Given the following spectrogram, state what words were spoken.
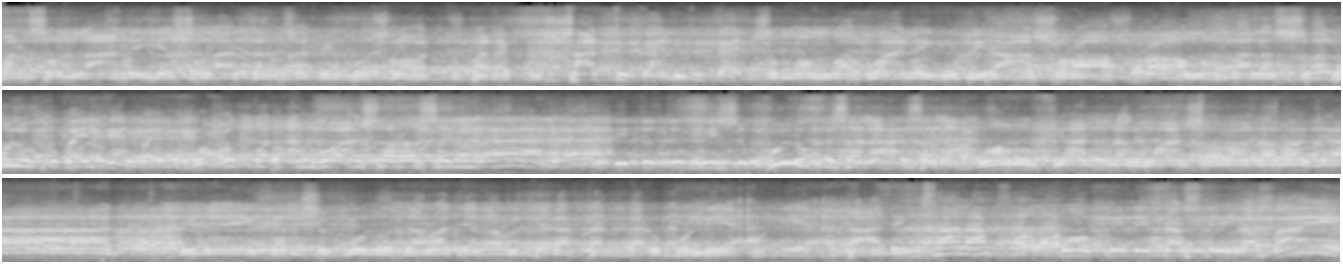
Man salla alaihi salatan siapa yang bersalawat kepadaku? Satu kali. Sallallahu alaihi biha asra. Allah balas sepuluh kebaikan. Wa huttat anhu asra sayiat ditutupi sepuluh kesalahan. Wa rufi'at lahu asra darajat. Dinaikkan sepuluh darajat tingkatan kemuliaan. Tak ada yang salah. Mau pilih tasbih baik.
